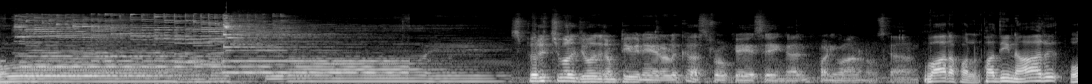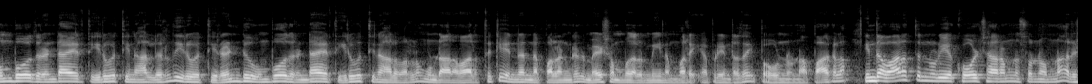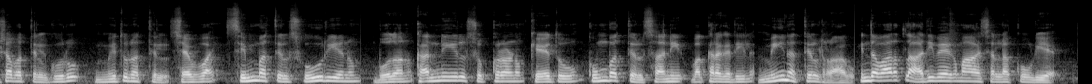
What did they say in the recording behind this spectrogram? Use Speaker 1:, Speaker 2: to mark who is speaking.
Speaker 1: Oh. Spiritual ஜோதிடம் TV நேயர்களுக்கு astro K சேங்காரின் பணிவான நமஸ்காரம்.
Speaker 2: வார பலன். பதினாறு ஒம்பது ரெண்டாயிரத்தி இருபத்தி நாலுலேருந்து இருபத்தி ரெண்டு ஒம்பது ரெண்டாயிரத்தி இருபத்தி நாலு வரலும் உண்டான வாரத்துக்கு என்னென்ன பலன்கள் மேஷம் முதல் மீனம் வரை அப்படின்றத இப்போ ஒன்று ஒன்றா பார்க்கலாம். இந்த வாரத்தினுடைய கோல்சாரம்னு சொன்னோம்னா ரிஷபத்தில் குரு மிதுனத்தில் செவ்வாய் சிம்மத்தில் சூரியனும் புதனும் கன்னியில் சுக்கரனும் கேதுவும் கும்பத்தில் சனி வக்கரகதியில் மீனத்தில் ராகு. இந்த வாரத்தில் அதிவேகமாக செல்லக்கூடிய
